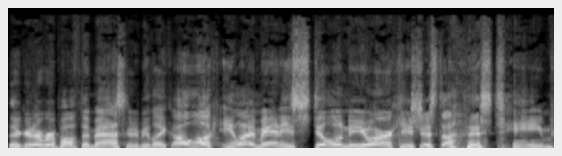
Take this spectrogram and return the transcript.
they're gonna rip off the mask and be like, "Oh, look, Eli Manning's still in New York. He's just on this team."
